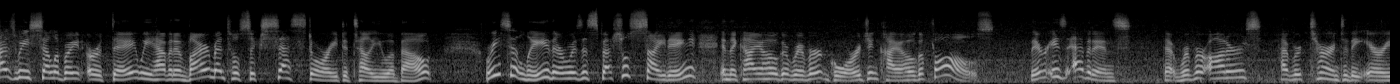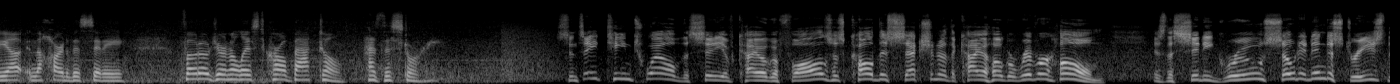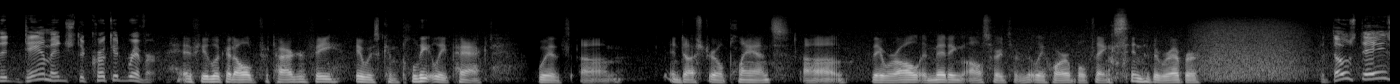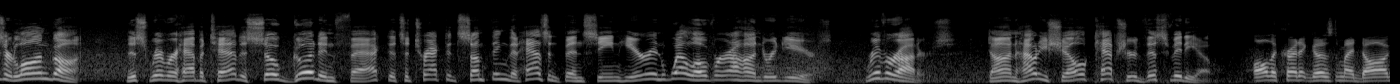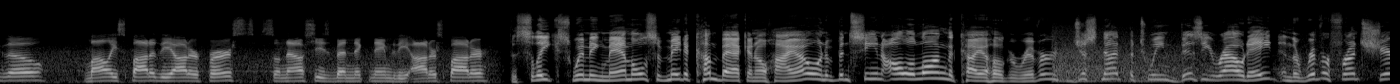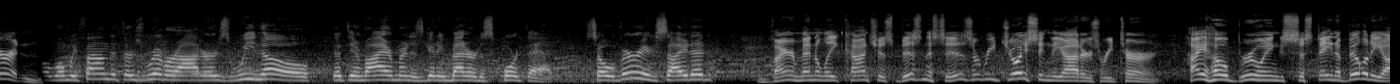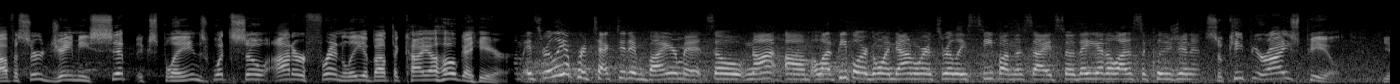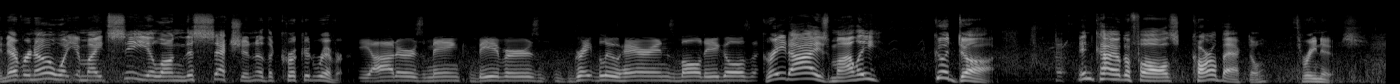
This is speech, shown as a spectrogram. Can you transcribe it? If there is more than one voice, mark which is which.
Speaker 1: As we celebrate Earth Day, we have an environmental success story to tell you about. Recently, there was a special sighting in the Cuyahoga River Gorge in Cuyahoga Falls. There is evidence that river otters have returned to the area in the heart of the city. Photojournalist Carl Bachtel has this story.
Speaker 2: Since 1812, the city of Cuyahoga Falls has called this section of the Cuyahoga River home. As the city grew, so did industries that damaged the crooked river.
Speaker 3: If you look at old photography, it was completely packed with um, industrial plants. Uh, they were all emitting all sorts of really horrible things into the river.
Speaker 2: But those days are long gone. This river habitat is so good, in fact, it's attracted something that hasn't been seen here in well over a hundred years. River otters. Don Howdyshell captured this video.
Speaker 4: All the credit goes to my dog, though. Molly spotted the otter first, so now she's been nicknamed the Otter Spotter.
Speaker 2: The sleek swimming mammals have made a comeback in Ohio and have been seen all along the Cuyahoga River, just not between busy Route 8 and the riverfront Sheraton.
Speaker 5: When we found that there's river otters, we know that the environment is getting better to support that. So very excited.
Speaker 2: Environmentally conscious businesses are rejoicing the otters' return. Hi Ho Brewing's sustainability officer, Jamie Sipp, explains what's so otter friendly about the Cuyahoga here.
Speaker 6: Um, it's really a protected environment, so not um, a lot of people are going down where it's really steep on the side, so they get a lot of seclusion.
Speaker 2: So keep your eyes peeled. You never know what you might see along this section of the Crooked River.
Speaker 4: The otters, mink, beavers, great blue herons, bald eagles.
Speaker 2: Great eyes, Molly. Good dog. In Cuyahoga Falls, Carl Bachtel, 3 News.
